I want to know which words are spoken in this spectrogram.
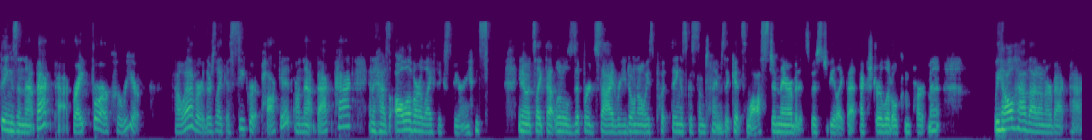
things in that backpack, right, for our career. However, there's like a secret pocket on that backpack and it has all of our life experience. you know, it's like that little zippered side where you don't always put things because sometimes it gets lost in there, but it's supposed to be like that extra little compartment. We all have that on our backpack.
